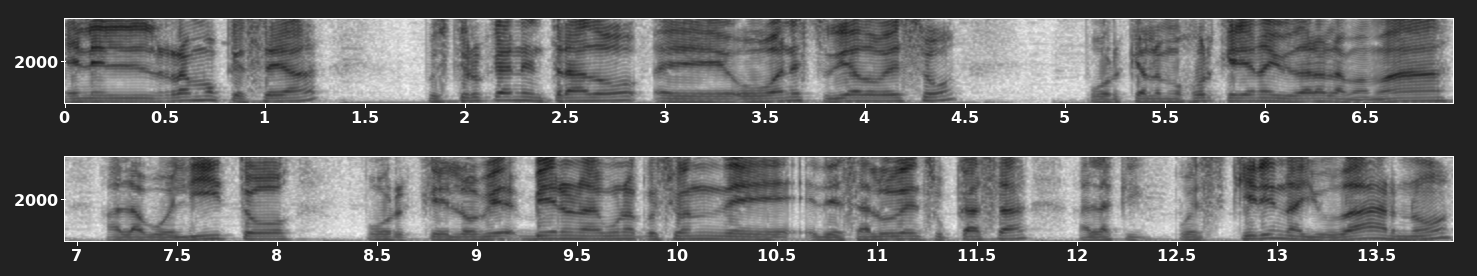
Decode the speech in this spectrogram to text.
en el ramo que sea, pues creo que han entrado eh, o han estudiado eso porque a lo mejor querían ayudar a la mamá, al abuelito, porque lo vieron alguna cuestión de, salud en su casa a la que pues quieren ayudar, ¿no?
